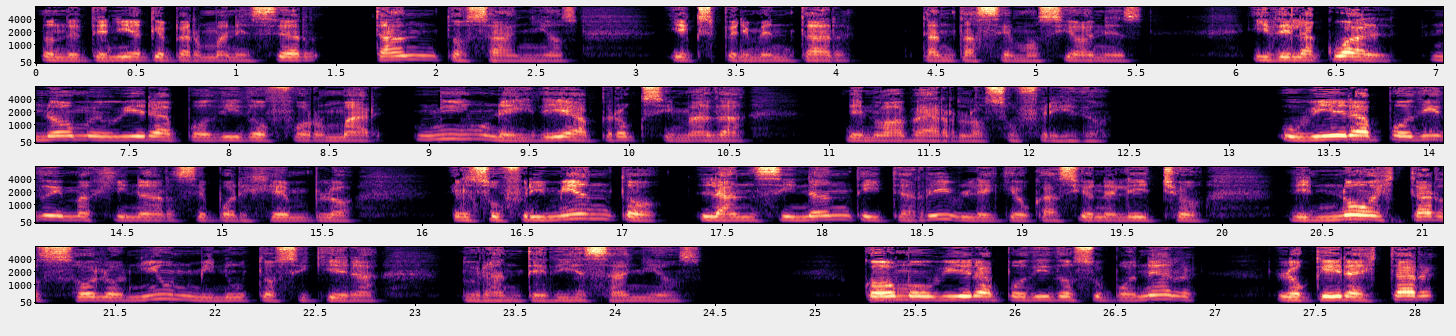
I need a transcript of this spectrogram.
donde tenía que permanecer tantos años y experimentar tantas emociones, y de la cual no me hubiera podido formar ni una idea aproximada de no haberlo sufrido. Hubiera podido imaginarse, por ejemplo, el sufrimiento lancinante y terrible que ocasiona el hecho de no estar solo ni un minuto siquiera durante diez años. ¿Cómo hubiera podido suponer lo que era estar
